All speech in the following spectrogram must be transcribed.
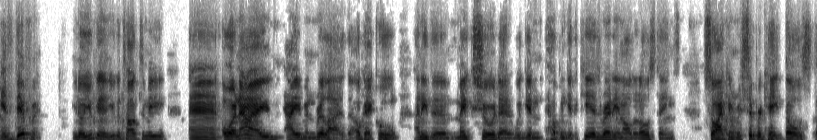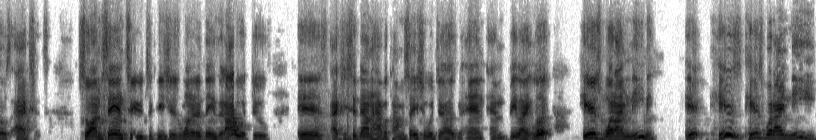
it's different. You know, you can you can talk to me and or now I I even realize that okay, cool. I need to make sure that we're getting helping get the kids ready and all of those things so I can reciprocate those those actions. So I'm saying to you, Takesha, is one of the things that I would do is actually sit down and have a conversation with your husband and and be like, look, here's what I'm needing. Here, here's here's what I need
